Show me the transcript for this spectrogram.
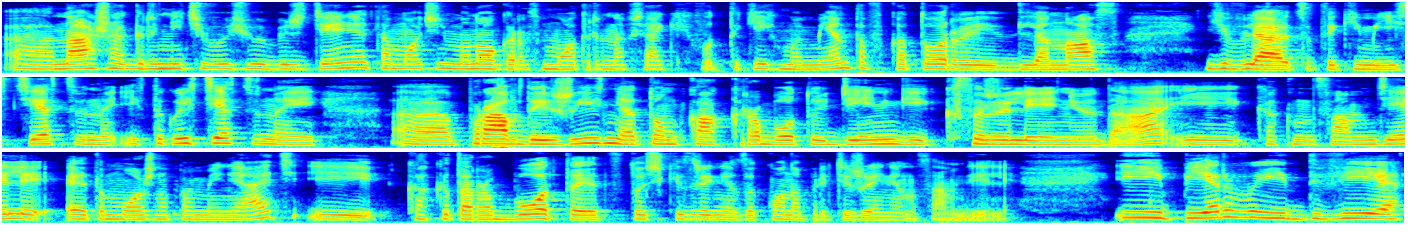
э, наши ограничивающие убеждения, там очень много рассмотрено всяких вот таких моментов, которые для нас являются такими естественной, и такой естественной э, правдой жизни о том, как работают деньги, к сожалению, да, и как на самом деле это можно поменять, и как это работает с точки зрения закона притяжения на самом деле. И первые две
